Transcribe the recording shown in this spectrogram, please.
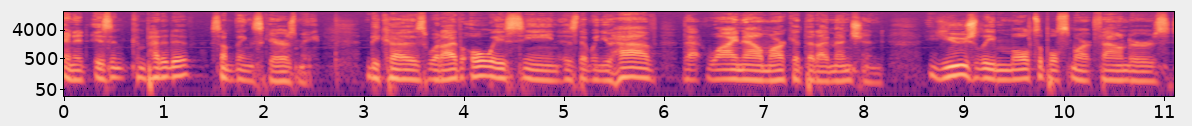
and it isn't competitive, something scares me. Because what I've always seen is that when you have that why now market that I mentioned, usually multiple smart founders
